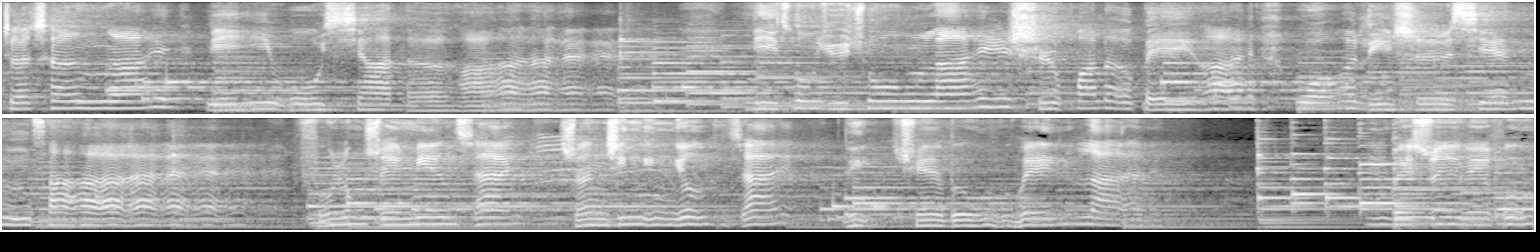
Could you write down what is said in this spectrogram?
这尘埃，你无瑕的爱。你从雨中来，诗化了悲哀，我淋湿现在。芙蓉水面采，船行影犹在，你却不回来。被岁月覆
